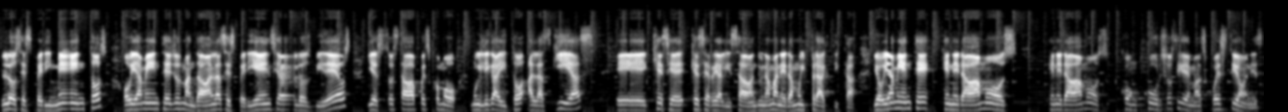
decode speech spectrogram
los experimentos, obviamente ellos mandaban las experiencias, los videos y esto estaba pues como muy ligadito a las guías eh, que, se, que se realizaban de una manera muy práctica. Y obviamente generábamos generábamos concursos y demás cuestiones.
